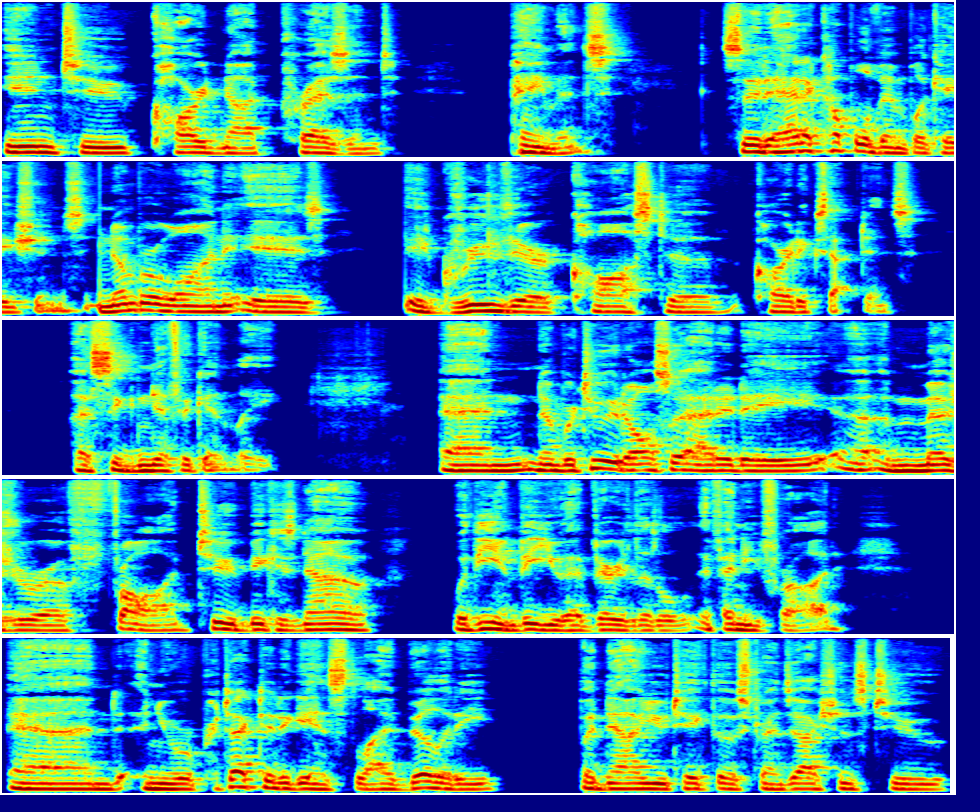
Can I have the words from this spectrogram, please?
into card not present payments. So it had a couple of implications. Number one is it grew their cost of card acceptance uh, significantly. And number two, it also added a, a measure of fraud too, because now with EMV, you had very little, if any, fraud and, and you were protected against liability. But now you take those transactions to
